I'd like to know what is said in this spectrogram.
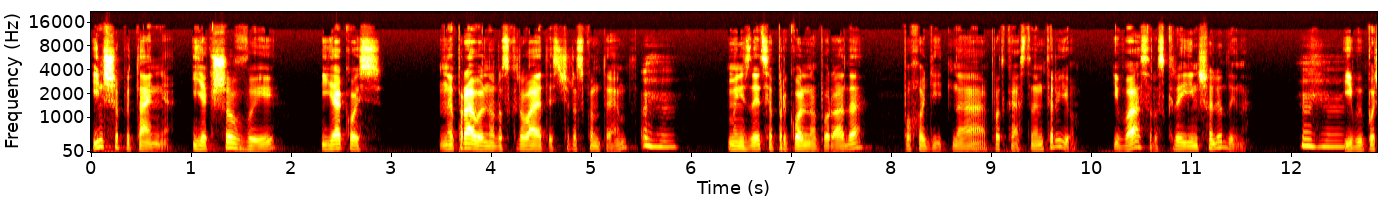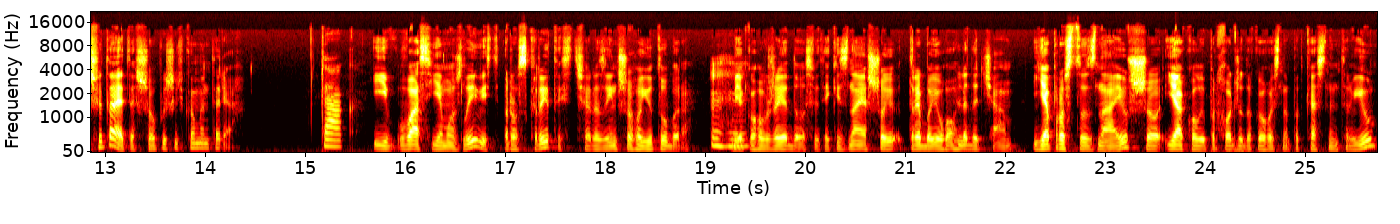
Інше питання: якщо ви якось неправильно розкриваєтесь через контент, Угу. мені здається, прикольна порада. Походіть на подкасти на інтерв'ю. І вас розкриє інша людина. Угу. І ви почитаєте, що пишуть в коментарях. Так. І у вас є можливість розкритись через іншого ютубера, в Угу. якого вже є досвід, який знає, що треба його глядачам. Я просто знаю, що я, коли приходжу до когось на подкастне інтерв'ю,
